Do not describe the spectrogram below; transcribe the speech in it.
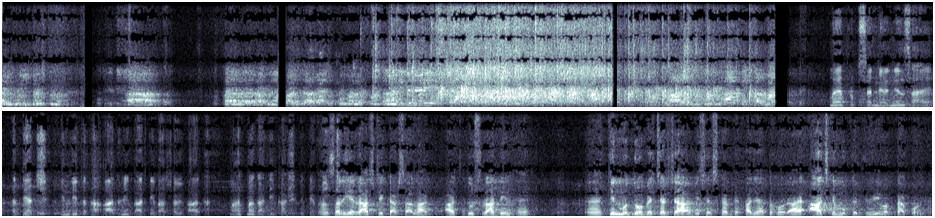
अच्छा सॉरी अपने पास जा रहे हैं कोमल लक्ष्मण हमारे हिंदी विभाग के कर्मा मैं प्रोफेसर निरंजन सहाय अध्यक्ष हिंदी तथा आधुनिक भारतीय भाषा विभाग महात्मा गांधी काशी विद्यापीठ। सर ये राष्ट्रीय कार्यशाला आज दूसरा दिन है। किन मुद्दों पे चर्चा विशेषकर देखा जाए तो हो रहा है? आज के मुख्य अतिथि वक्ता कौन है?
